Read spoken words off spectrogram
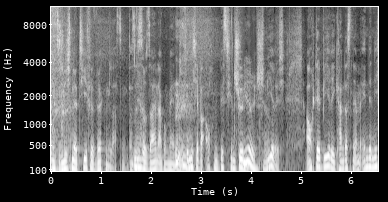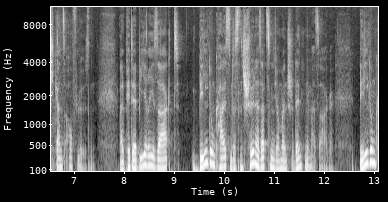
und sie nicht in der Tiefe wirken lassen. Das ist Ja. so sein Argument. Finde ich aber auch ein bisschen dünn. Schwierig, ja. Schwierig. Auch der Biri kann das am Ende nicht ganz auflösen. Weil Peter Biri sagt, Bildung heißt, und das ist ein schöner Satz, den ich auch meinen Studenten immer sage, Bildung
